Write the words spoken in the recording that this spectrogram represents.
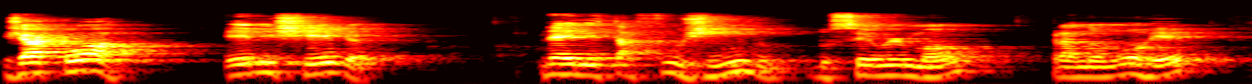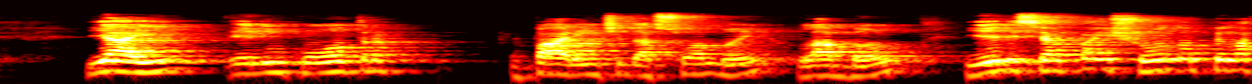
Jacó, ele chega, né, ele está fugindo do seu irmão para não morrer, e aí ele encontra o parente da sua mãe, Labão, e ele se apaixona pela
